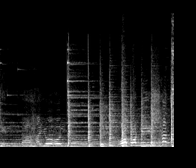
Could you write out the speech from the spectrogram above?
চিন্তা হায়ল ও বনি সাথে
